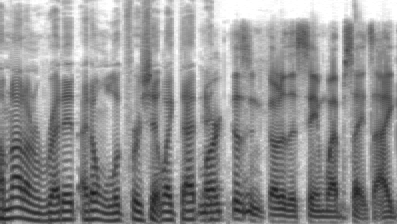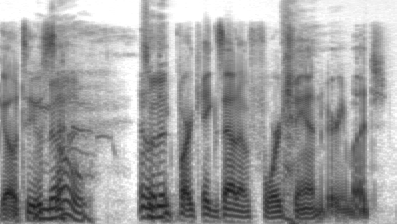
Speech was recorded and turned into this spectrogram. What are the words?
I'm not on Reddit. I don't look for shit like that. Mark doesn't go to the same websites I go to. So No. I So don't the- think Mark hangs out on 4chan very much.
